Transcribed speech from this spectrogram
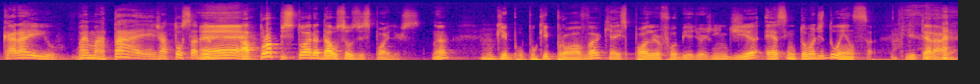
Caralho, vai matar? É, já tô sabendo. É. A própria história dá os seus spoilers, né? Hum. O, que, o que prova que a spoilerfobia de hoje em dia é sintoma de doença literária.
